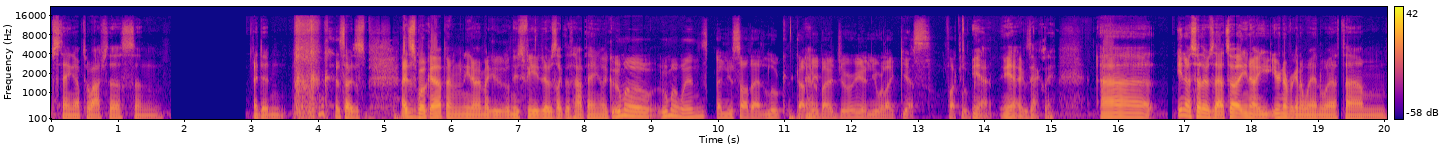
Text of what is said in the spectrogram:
staying up to watch this? And I didn't. so I just I just woke up and you know in my Google News feed it was like the top thing like Uma Uma wins. And you saw that Luke got yeah. beat by a jury and you were like, Yes, fuck Luke. Yeah, yeah, exactly. Uh you know, so there's that. So, you know, you're never gonna win with um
